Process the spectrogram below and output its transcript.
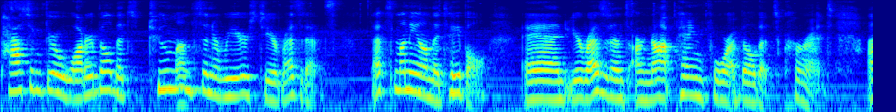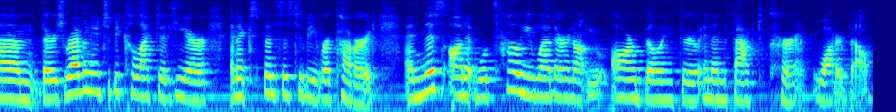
passing through a water bill that's two months in arrears to your residents. That's money on the table, and your residents are not paying for a bill that's current. Um, there's revenue to be collected here and expenses to be recovered, and this audit will tell you whether or not you are billing through an in fact current water bill.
